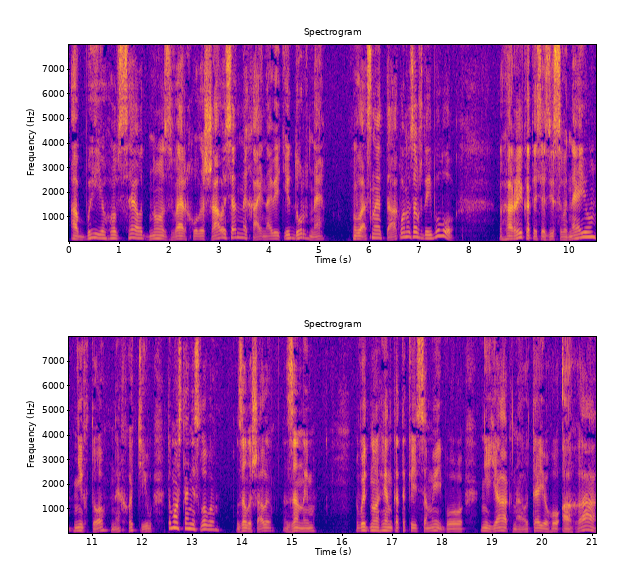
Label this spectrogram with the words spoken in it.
аби його все одно зверху лишалося, нехай навіть і дурне. Власне, так воно завжди й було. Гарикатися зі свинею ніхто не хотів, тому останнє слово залишали за ним. Видно, Генка такий самий, бо ніяк на оте його ага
